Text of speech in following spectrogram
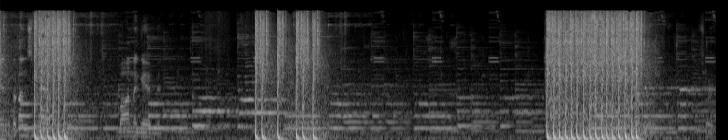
Entrance meron. Baka nag-ebit. Sure.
